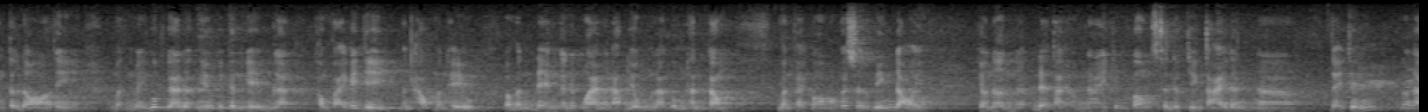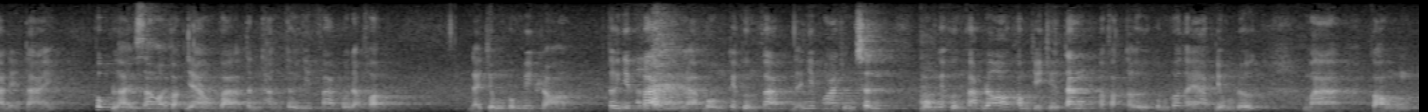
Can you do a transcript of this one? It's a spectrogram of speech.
Nhưng từ đó thì mình mới rút ra được nhiều cái kinh nghiệm là không phải cái gì mình học mình hiểu và mình đem ra nước ngoài mình áp dụng là cũng thành công. Mình phải có một cái sự biến đổi. Cho nên đề tài hôm nay chúng con xin được truyền tải đến à, đại chúng, đó là đề tài phúc lợi xã hội Phật giáo và tinh thần tứ nhiếp pháp của đạo Phật. Đại chúng cũng biết rõ tứ nhiếp pháp là bốn cái phương pháp để nhiếp hóa chúng sinh. Bốn cái phương pháp đó không chỉ chư tăng và phật tử cũng có thể áp dụng được mà còn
